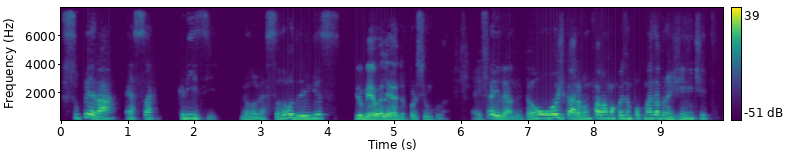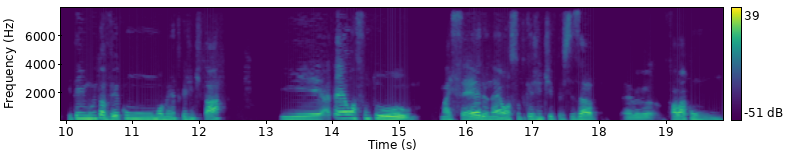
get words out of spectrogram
superar essa crise. Meu nome é Sandro Rodrigues. E o meu é Leandro Porciúncula. É isso aí, Leandro. Então, hoje, cara, vamos falar uma coisa um pouco mais abrangente, que tem muito a ver com o momento que a gente está. E até é um assunto mais sério, né? Um assunto que a gente precisa é, falar com,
